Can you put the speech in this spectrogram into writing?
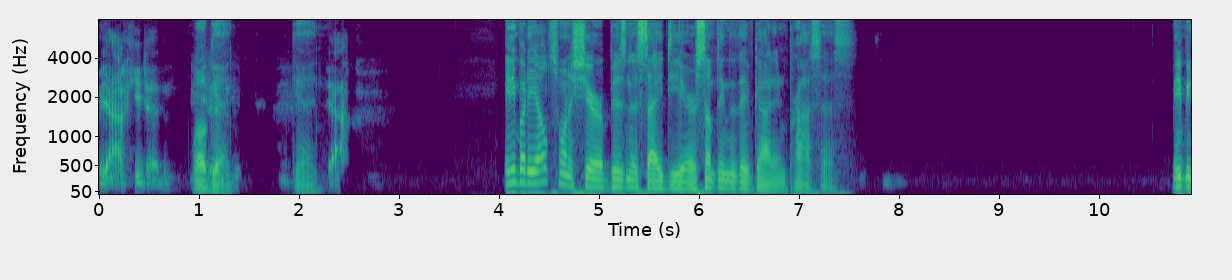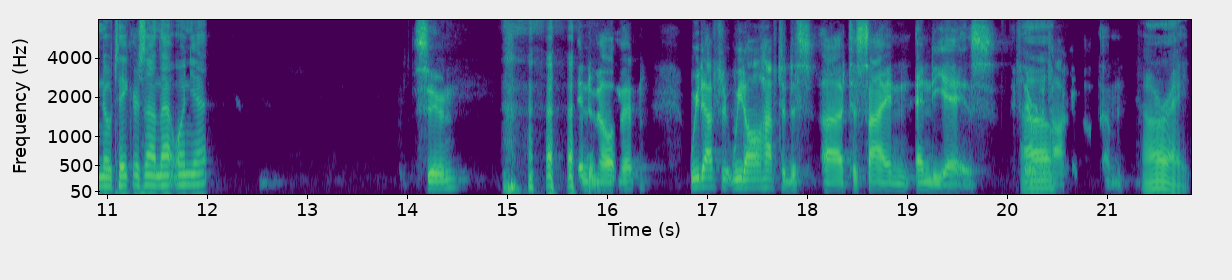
Yeah, he did. Well, He did. good. Good. Yeah. Anybody else want to share a business idea or something that they've got in process? Maybe no takers on that one yet? Soon in development. We'd have to. We'd all have to dis, uh, to sign NDAs if they were Oh. to talk about them. All right.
